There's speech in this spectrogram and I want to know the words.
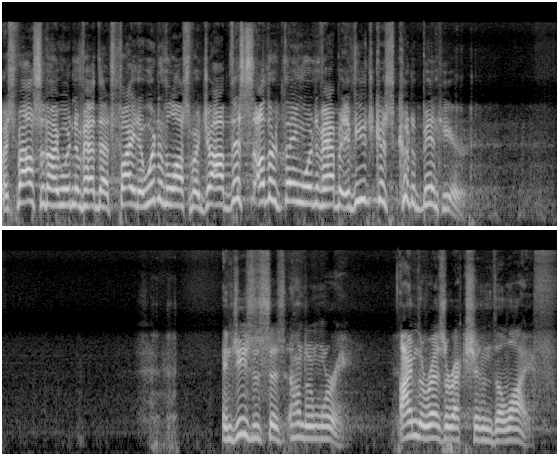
My spouse and I wouldn't have had that fight. I wouldn't have lost my job. This other thing wouldn't have happened if you just could have been here. And Jesus says, Oh, don't worry. I'm the resurrection and the life.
